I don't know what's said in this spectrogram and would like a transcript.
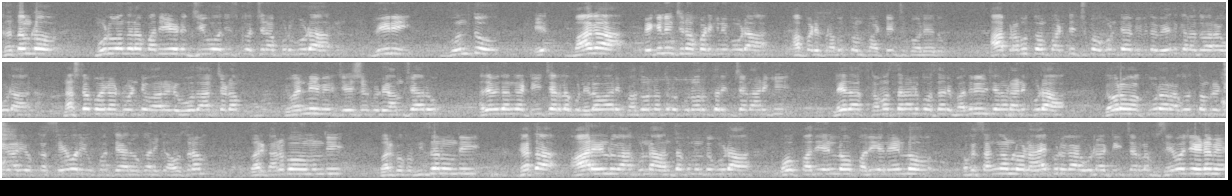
గతంలో మూడు వందల పదిహేడు జీవో తీసుకొచ్చినప్పుడు కూడా వీరి గొంతు బాగా పెకిలించినప్పటికీ కూడా అప్పటి ప్రభుత్వం పట్టించుకోలేదు. ఆ ప్రభుత్వం పట్టించుకోకుంటే వివిధ వేదికల ద్వారా కూడా నష్టపోయినటువంటి వారిని ఓదార్చడం ఇవన్నీ వీరు చేసినటువంటి అంశాలు. అదేవిధంగా టీచర్లకు నెలవారీ పదోన్నతులు పునరుద్ధరించడానికి లేదా సంవత్సరానికి ఒకసారి బదిలీలు చేయడానికి కూడా గౌరవ కూర రఘుత్తం రెడ్డి గారి యొక్క సేవలు ఈ ఉపాధ్యాయ లోకానికి అవసరం. వారికి అనుభవం ఉంది వారికి ఒక విజన్ ఉంది. గత ఆరేళ్ళు కాకుండా అంతకుముందు కూడా ఓ పదిహేనులో పదిహేను ఏళ్ళలో ఒక సంఘంలో నాయకుడిగా కూడా టీచర్లకు సేవ చేయడమే.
